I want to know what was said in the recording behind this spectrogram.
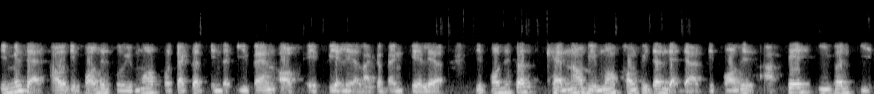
It means that our deposits will be more protected in the event of a failure, like a bank failure. Depositors can now be more confident that their deposits are safe even if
